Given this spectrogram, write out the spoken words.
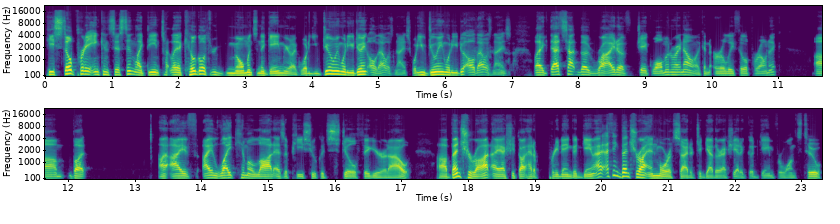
He's still pretty inconsistent. Like the entire, like he'll go through moments in the game where you're like, what are you doing? What are you doing? Oh, that was nice. What are you doing? What are you doing? Oh, that was nice. Like that's the ride of Jake Walman right now, like an early Filip Hronek. Um, but I, have I like him a lot as a piece who could still figure it out. Uh, ben Chiarot, I actually thought had a pretty dang good game. I, I think Ben Chiarot and Moritz Seider together actually had a good game for once too.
